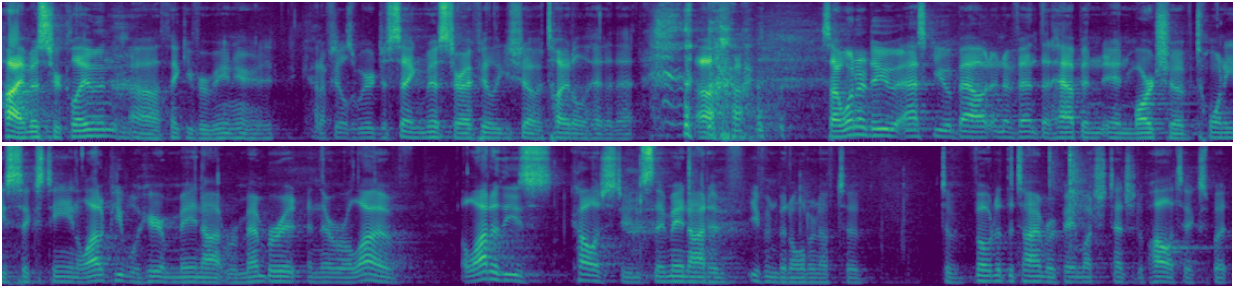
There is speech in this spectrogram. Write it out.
Hi, Mr. Klavan. Uh, thank you for being here. It kind of feels weird just saying Mr. I feel like you should have a title ahead of that. Uh, so I wanted to ask you about an event that happened in March of 2016. A lot of people here may not remember it, and there were a lot of a lot of these college students. They may not have even been old enough to to vote at the time or pay much attention to politics. But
